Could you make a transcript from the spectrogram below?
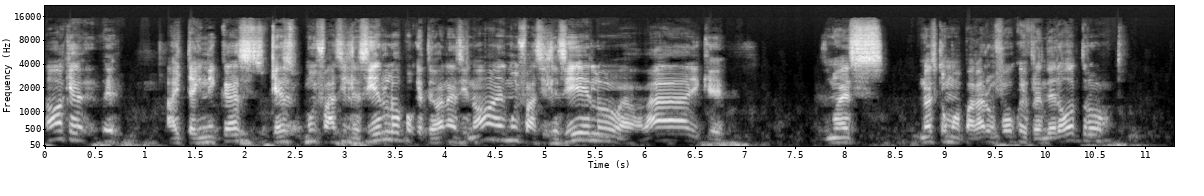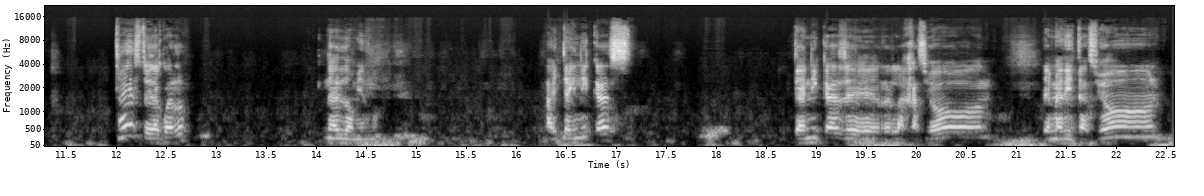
No, que eh, hay técnicas que es muy fácil decirlo porque te van a decir, no, es muy fácil decirlo, y que no es, No es como apagar un foco y prender otro. Eh, estoy de acuerdo. No es lo mismo. Hay técnicas, técnicas de relajación, de meditación,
